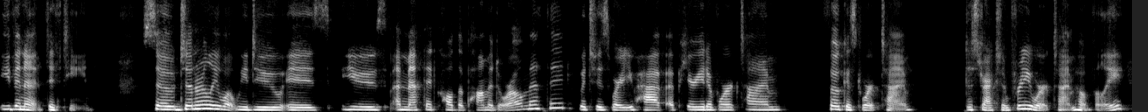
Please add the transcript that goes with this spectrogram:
even at 15. So, generally, what we do is use a method called the Pomodoro method, which is where you have a period of work time, focused work time, distraction free work time, hopefully,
